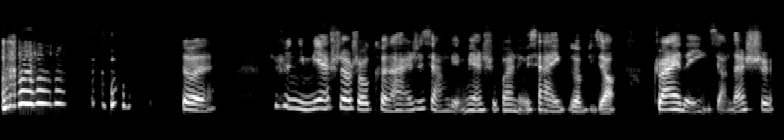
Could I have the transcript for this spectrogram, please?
对，就是你面试的时候可能还是想给面试官留下一个比较专业的印象，但是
